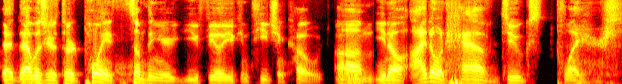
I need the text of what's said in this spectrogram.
that that was your third point, something you you feel you can teach and coach. Mhm. Um you know, I don't have Duke's players.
